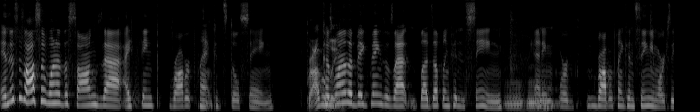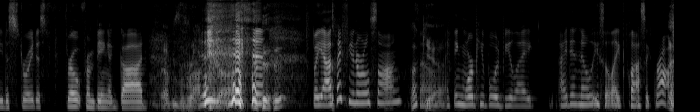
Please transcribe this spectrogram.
And this is also one of the songs that I think Robert Plant could still sing. Probably. Because one of the big things is that Led Zeppelin couldn't sing Mhm. or Robert Plant couldn't sing anymore because he destroyed his throat from being a god. A rock god. But yeah, it's my funeral song. Fuck so yeah. I think more people would be like, I didn't know Lisa liked classic rock.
